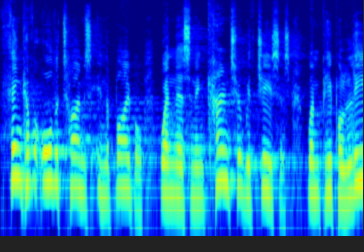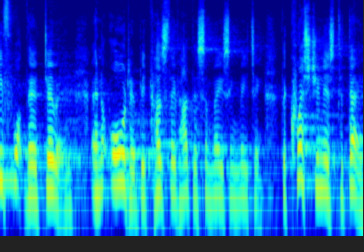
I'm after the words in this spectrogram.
Think of all the times in the Bible when there's an encounter with Jesus, when people leave what they're doing in order because they've had this amazing meeting. The question is today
